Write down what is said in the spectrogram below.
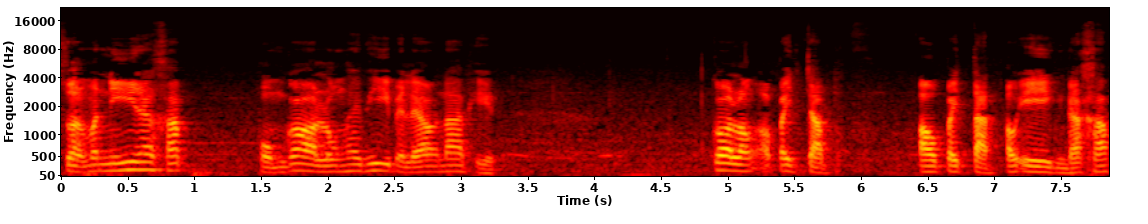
ส่วนวันนี้นะครับ ผมก็ลงให้พี่ไปแล้วหน้าเพจก็ลองเอาไปจับเอาไปตัดเอาเองนะครับ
